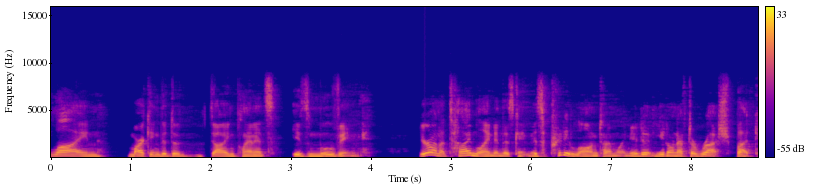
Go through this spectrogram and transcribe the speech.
line marking the d- dying planets is moving. You're on a timeline in this game. It's a pretty long timeline. You don't, you don't have to rush, but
